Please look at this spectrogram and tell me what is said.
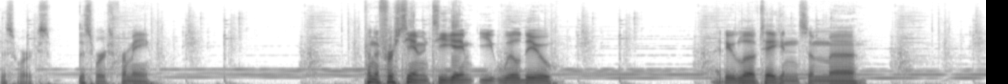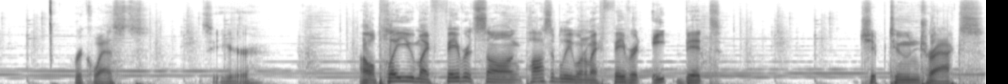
this works. This works for me. From the first TMNT game, you will do. I do love taking some uh, requests. Let's see here. I'll play you my favorite song, possibly one of my favorite 8-bit chiptune tracks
